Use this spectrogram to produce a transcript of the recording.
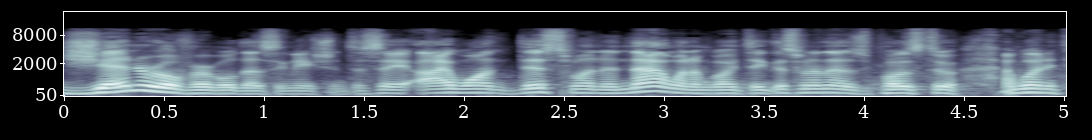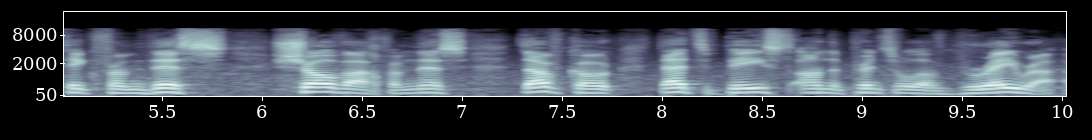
general verbal designation, to say I want this one and that one, I'm going to take this one and that, as opposed to I'm going to take from this shovach, from this dovecote. That's based on the principle of breira,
